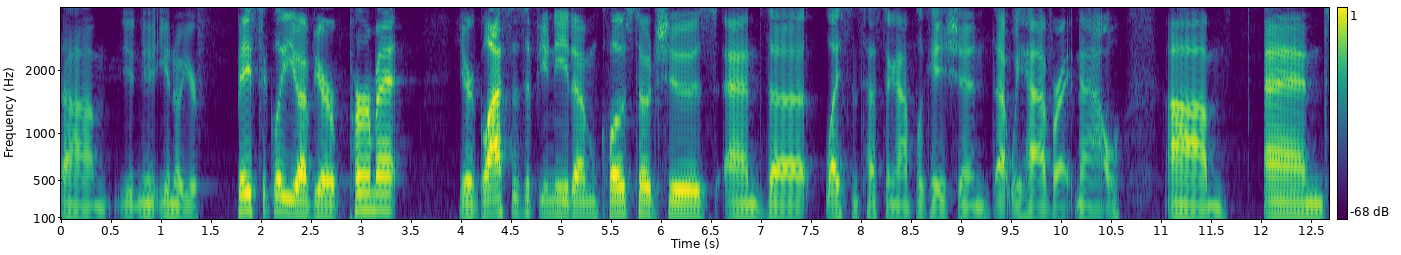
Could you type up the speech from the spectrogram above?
um, you you, know, you're basically you have your permit, your glasses if you need them, closed-toed shoes, and the license testing application that we have right now. Um, and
